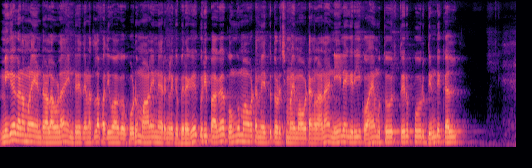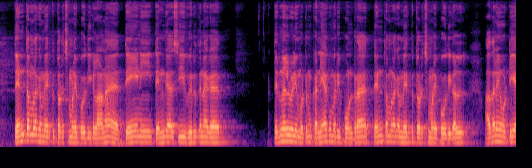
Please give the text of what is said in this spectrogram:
மிக கனமழை என்ற அளவில் இன்றைய தினத்தில் பதிவாகக்கூடும் மாலை நேரங்களுக்கு பிறகு குறிப்பாக கொங்கு மாவட்ட மேற்கு தொடர்ச்சி மலை மாவட்டங்களான நீலகிரி கோயமுத்தூர் திருப்பூர் திண்டுக்கல் தென் தமிழக மேற்கு தொடர்ச்சி மலை பகுதிகளான தேனி தென்காசி விருதுநகர் திருநெல்வேலி மற்றும் கன்னியாகுமரி போன்ற தென் தமிழக மேற்கு தொடர்ச்சி மலை பகுதிகள் அதனை ஒட்டிய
